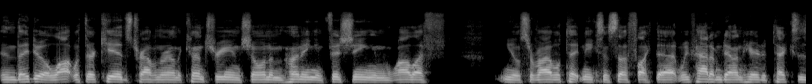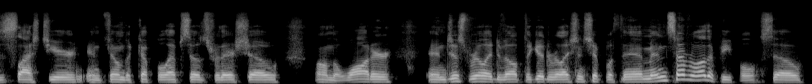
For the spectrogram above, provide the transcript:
and they do a lot with their kids traveling around the country and showing them hunting and fishing and wildlife you know survival techniques and stuff like that. We've had them down here to Texas last year and filmed a couple episodes for their show on the water, and just really developed a good relationship with them and several other people. So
